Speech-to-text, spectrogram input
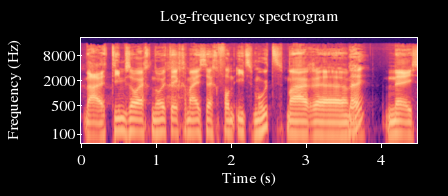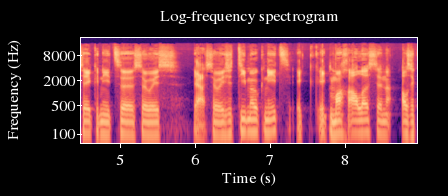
Nou, het team zou echt nooit tegen mij zeggen van iets moet. Maar ehm, Nee? nee, zeker niet. Eh, zo, is, ja, zo is het team ook niet. Ik, ik mag alles. En als ik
